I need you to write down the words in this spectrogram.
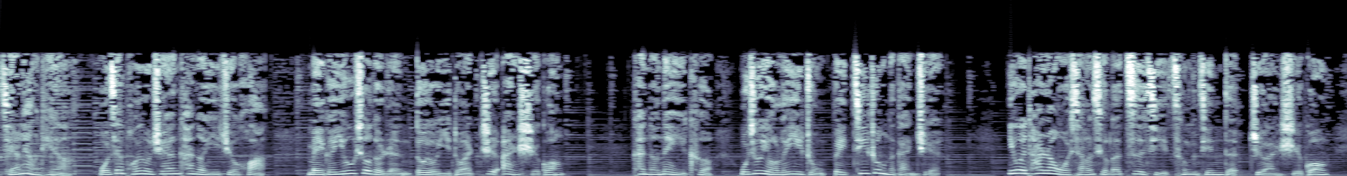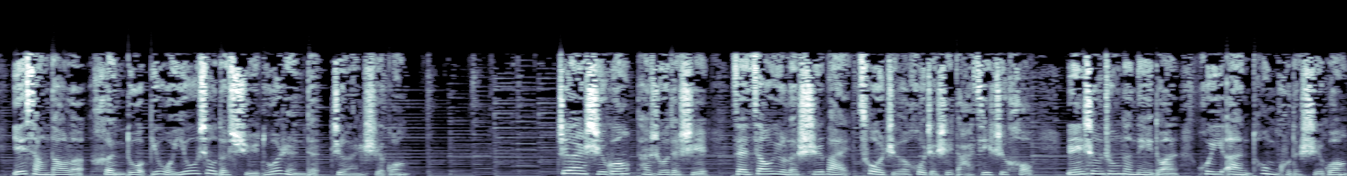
前两天啊，我在朋友圈看到一句话：“每个优秀的人都有一段至暗时光。”看到那一刻，我就有了一种被击中的感觉，因为它让我想起了自己曾经的至暗时光，也想到了很多比我优秀的许多人的至暗时光。这段时光，他说的是在遭遇了失败、挫折或者是打击之后，人生中的那段灰暗、痛苦的时光，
